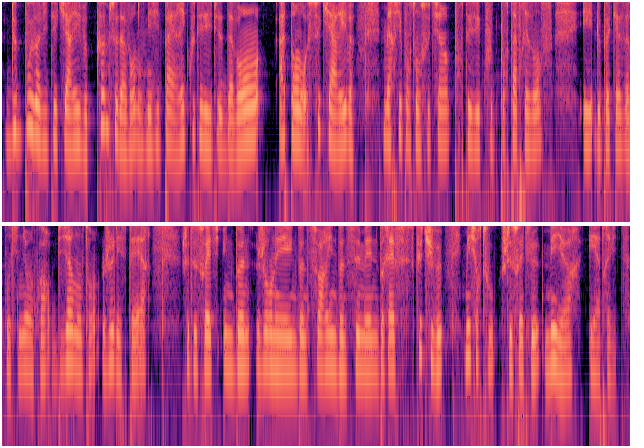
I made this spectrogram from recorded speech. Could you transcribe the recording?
de beaux invités qui arrivent comme ceux d'avant, donc n'hésite pas à réécouter les épisodes d'avant, attendre ce qui arrive. Merci pour ton soutien, pour tes écoutes, pour ta présence. Et le podcast va continuer encore bien longtemps, je l'espère. Je te souhaite une bonne journée, une bonne soirée, une bonne semaine, bref, ce que tu veux. Mais surtout, je te souhaite le meilleur et à très vite.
